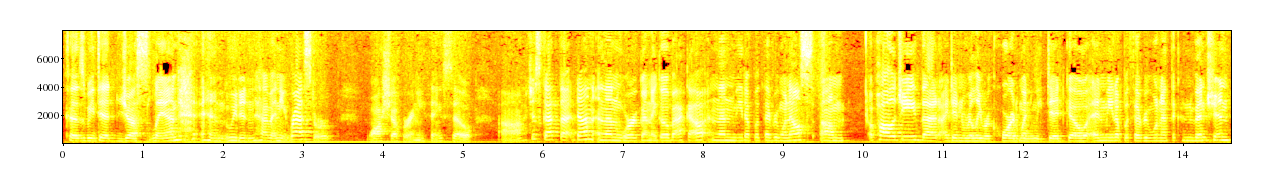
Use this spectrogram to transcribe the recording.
because we did just land and we didn't have any rest or wash up or anything. So uh, just got that done, and then we're gonna go back out and then meet up with everyone else. Um, apology that I didn't really record when we did go and meet up with everyone at the convention.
